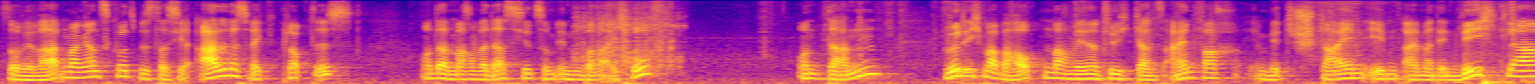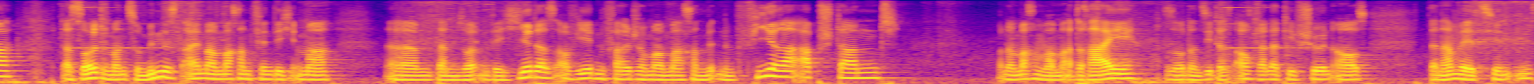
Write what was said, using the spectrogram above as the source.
So, wir warten mal ganz kurz, bis das hier alles weggekloppt ist. Und dann machen wir das hier zum Innenbereich Hof. Und dann würde ich mal behaupten, machen wir natürlich ganz einfach mit Stein eben einmal den Weg klar. Das sollte man zumindest einmal machen, finde ich immer. Ähm, dann sollten wir hier das auf jeden Fall schon mal machen mit einem Vierer-Abstand. Und dann machen wir mal drei. So, dann sieht das auch relativ schön aus. Dann haben wir jetzt hier einen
